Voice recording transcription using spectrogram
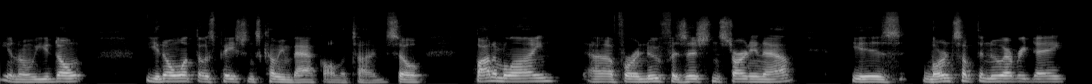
you know, you don't you don't want those patients coming back all the time. So, bottom line uh, for a new physician starting out is learn something new every day,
